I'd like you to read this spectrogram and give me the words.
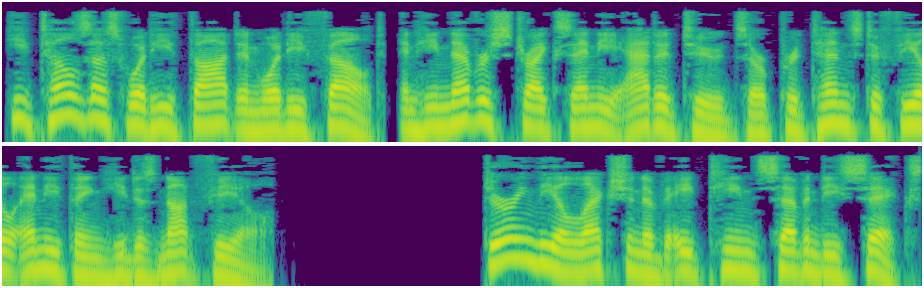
He tells us what he thought and what he felt, and he never strikes any attitudes or pretends to feel anything he does not feel. During the election of 1876,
